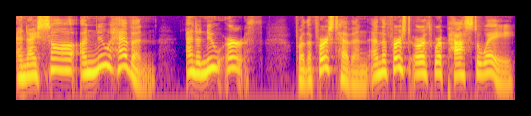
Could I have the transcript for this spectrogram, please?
And I saw a new heaven and a new earth, for the first heaven and the first earth were passed away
